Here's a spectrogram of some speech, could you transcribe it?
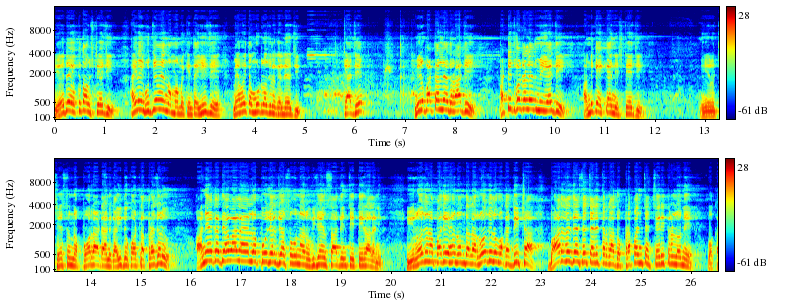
ఏదో ఎక్కుతాం స్టేజీ. అయినా ఈ ఉద్యమం ఏందమ్మా మీకు ఇంత ఈజీ? మేమైతే మూడు రోజులకు వెళ్ళేజీ. క్యాజీ మీరు పట్టం లేదు రాజీ. పట్టించుకోవటం లేదు మీ ఏజీ. అందుకే ఎక్కాను ఈ స్టేజీ. మీరు చేస్తున్న పోరాటానికి ఐదు కోట్ల ప్రజలు అనేక దేవాలయాల్లో పూజలు చేస్తూ ఉన్నారు. విజయం సాధించి తీరాలని. ఈ రోజున పదిహేను వందల రోజులు ఒక దీక్ష భారతదేశ చరిత్ర కాదు ప్రపంచ చరిత్రలోనే ఒక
